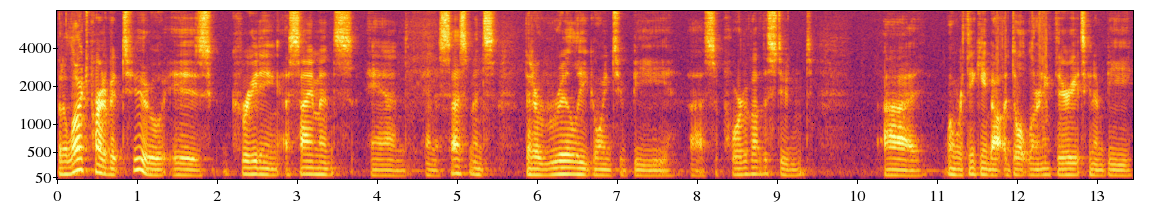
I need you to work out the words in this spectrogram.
But a large part of it too is creating assignments and, and assessments that are really going to be uh, supportive of the student. Uh, when we're thinking about adult learning theory, it's going to be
